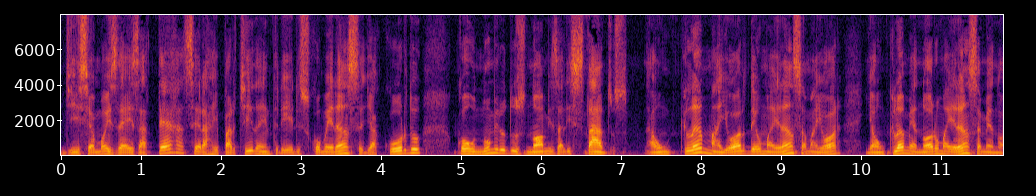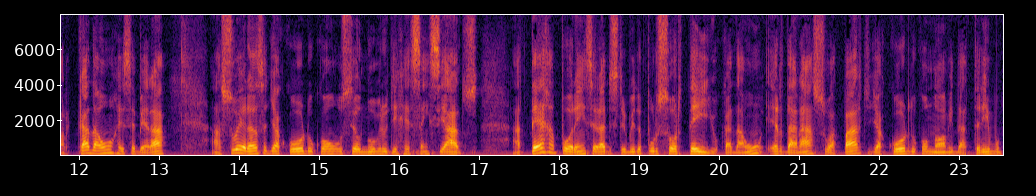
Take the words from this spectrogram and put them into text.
disse a Moisés: A terra será repartida entre eles como herança, de acordo com o número dos nomes alistados. A um clã maior deu uma herança maior e a um clã menor uma herança menor. Cada um receberá a sua herança de acordo com o seu número de recenseados. A terra, porém, será distribuída por sorteio. Cada um herdará sua parte de acordo com o nome da tribo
